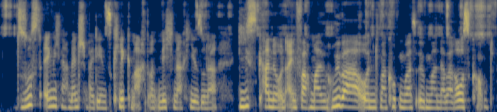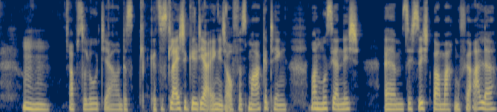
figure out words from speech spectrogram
suchst eigentlich nach Menschen, bei denen es Klick macht und nicht nach hier so einer Gießkanne und einfach mal rüber und mal gucken, was irgendwann dabei rauskommt. Mhm, absolut, ja. Und das, das Gleiche gilt ja eigentlich auch fürs Marketing. Man muss ja nicht ähm, sich sichtbar machen für alle,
